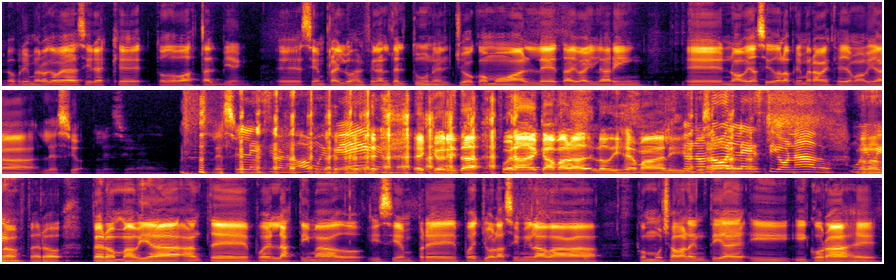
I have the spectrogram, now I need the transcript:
lo primero que voy a decir es que todo va a estar bien. Eh, siempre hay luz al final del túnel. Yo como atleta y bailarín, eh, no había sido la primera vez que yo me había lesionado Lesionado. muy bien. es que ahorita fuera de cámara lo dije mal y... no, no, lesionado. no, no, no, pero, pero me había antes pues lastimado y siempre pues yo la asimilaba con mucha valentía y, coraje.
